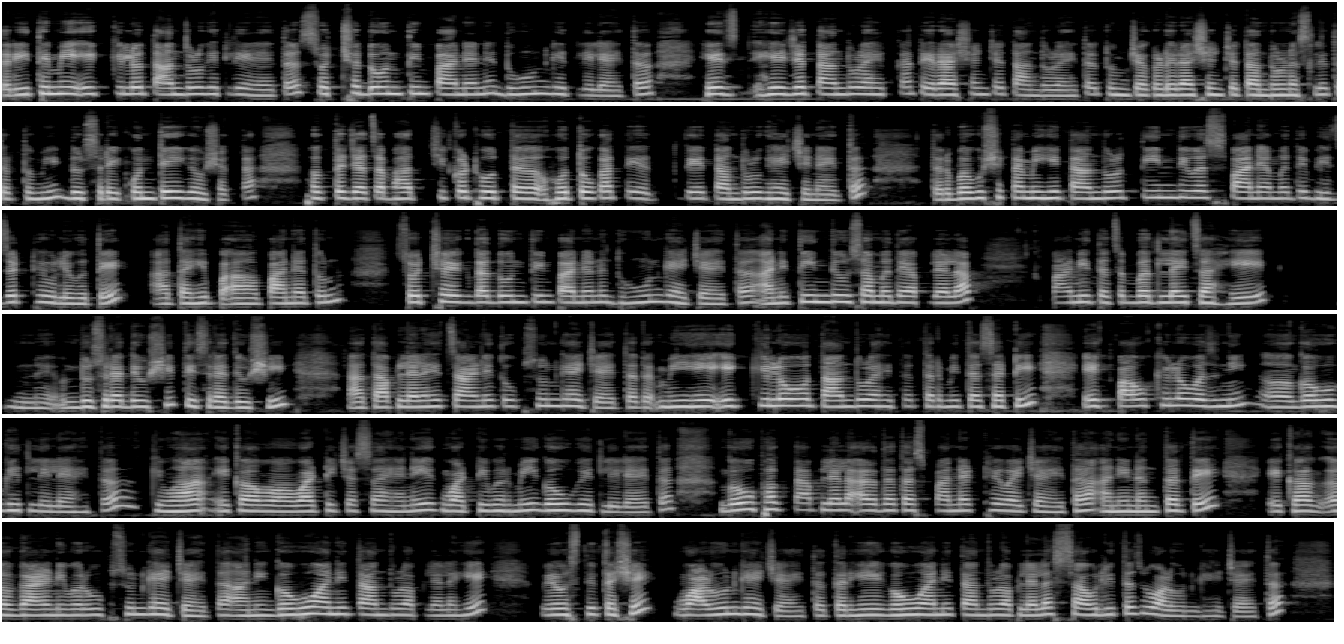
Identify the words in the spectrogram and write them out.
तर इथे मी एक किलो तांदूळ घेतलेले आहेत. स्वच्छ दोन तीन पाण्याने धुवून घेतलेले आहेत. हे हे जे तांदूळ आहेत का ते राशनचे तांदूळ आहेत. तुमच्याकडे राशनचे तांदूळ नसले तर तुम्ही दुसरे कोणतेही घेऊ शकता. फक्त ज्याचा भात चिकट होत होतो का ते ते तांदूळ घ्यायचे नाहीत. तर बघू शकता मी हे तांदूळ तीन दिवस पाण्यामध्ये भिजत ठेवले होते. आता हे पा पाण्यातून स्वच्छ एकदा दोन तीन पाण्यानं धुवून घ्यायचे आहेत आणि तीन दिवसामध्ये आपल्याला पाणी त्याचं बदलायचं आहे. नाही दुसऱ्या दिवशी तिसऱ्या दिवशी. आता आपल्याला हे चाळणीत उपसून घ्यायचे आहे. तर मी हे एक किलो तांदूळ आहेत तर मी त्यासाठी एक पाव किलो वजनी अ, गहू घेतलेले आहेत. किंवा एका वा वाटीच्या सहाय्याने एक वाटीभर मी गहू घेतलेले आहेत. गहू फक्त आपल्याला अर्धा तास पाण्यात ठेवायचे आहेत आणि नंतर ते एका ग गाळणीवर उपसून घ्यायचे आहेत. आणि गहू आणि तांदूळ आपल्याला हे व्यवस्थित असे वाळवून घ्यायचे आहेत. तर हे गहू आणि तांदूळ आपल्याला सावलीतच वाळवून घ्यायचे आहेत.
